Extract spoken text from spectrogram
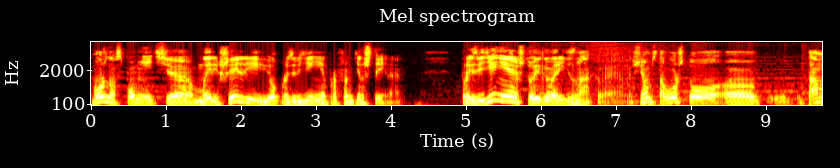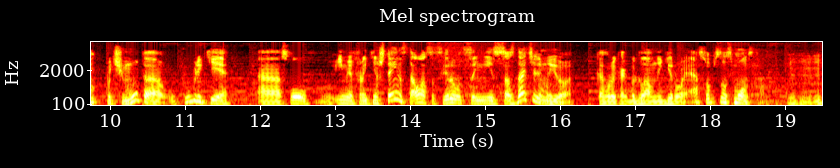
Можно вспомнить э, Мэри Шелли и ее произведение про Франкенштейна. Произведение, что и говорить, знаковое. Начнем с того, что э, там почему-то у публики э, слово имя Франкенштейн стало ассоциироваться не с создателем ее, который как бы главный герой, а собственно с монстром. Угу.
